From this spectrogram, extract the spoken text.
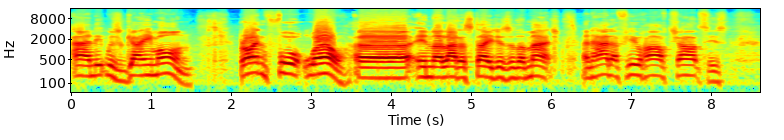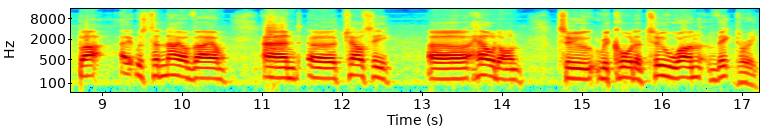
and it was game on. Brighton fought well uh, in the latter stages of the match and had a few half chances, but it was to no avail, and uh, Chelsea uh, held on to record a 2 1 victory.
